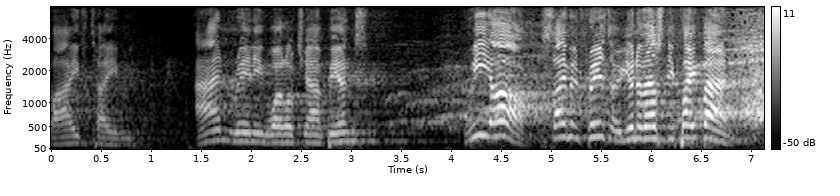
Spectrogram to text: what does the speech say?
Five-time and reigning world champions. We are Simon Fraser University Pipe Band.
